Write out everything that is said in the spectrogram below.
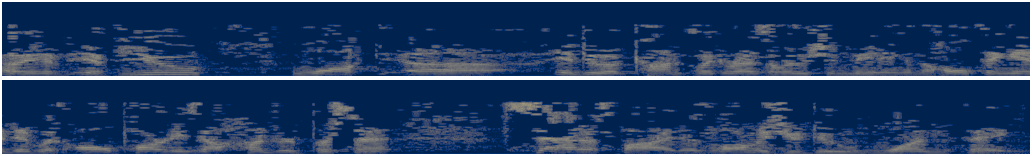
I mean, if, if you walked uh, into a conflict resolution meeting and the whole thing ended with all parties 100% satisfied as long as you do one thing,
